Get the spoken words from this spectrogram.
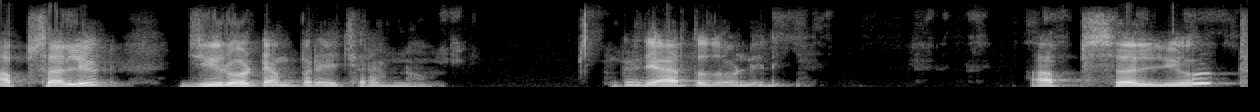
అబ్సల్యూట్ జీరో టెంపరేచర్ అన్నాం. ఇక్కడ జాగ్రత్త చూడండి ఇది. Absolute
